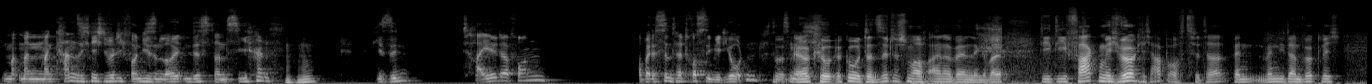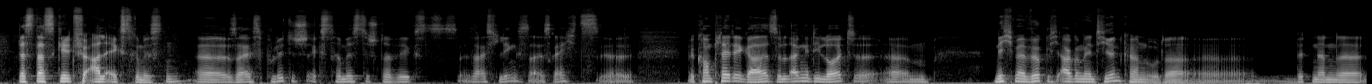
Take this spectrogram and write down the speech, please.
man, man kann sich nicht wirklich von diesen Leuten distanzieren. Mhm. Die sind Teil davon, aber das sind halt trotzdem Idioten. So ja, okay, gut, dann sind wir schon mal auf einer Wellenlänge, weil die, die fucken mich wirklich ab auf Twitter, wenn, wenn die dann wirklich, das, das gilt für alle Extremisten, äh, sei es politisch extremistisch unterwegs, sei es links, sei es rechts, äh, mir komplett egal, solange die Leute ähm, nicht mehr wirklich argumentieren können oder äh, miteinander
